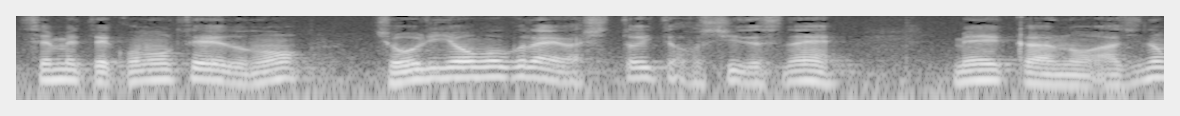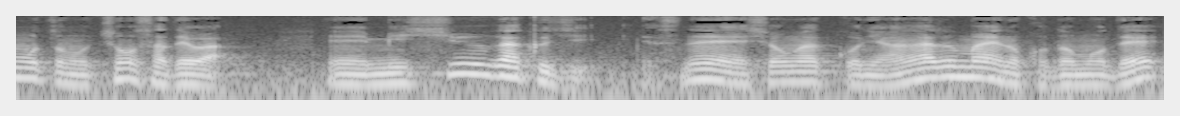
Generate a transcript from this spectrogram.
せめてこの程度の調理用語ぐらいは知っておいてほしいですね。メーカーの味の素の調査では、えー、未就学児ですね。小学校に上がる前の子供で、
